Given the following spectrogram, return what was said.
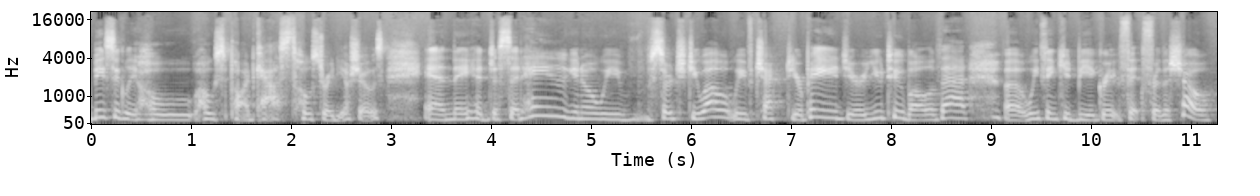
basically ho- host podcasts, host radio shows. And they had just said, hey, you know, we've searched you out, we've checked your page, your YouTube, all of that. Uh, we think you'd be a great fit for the show.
